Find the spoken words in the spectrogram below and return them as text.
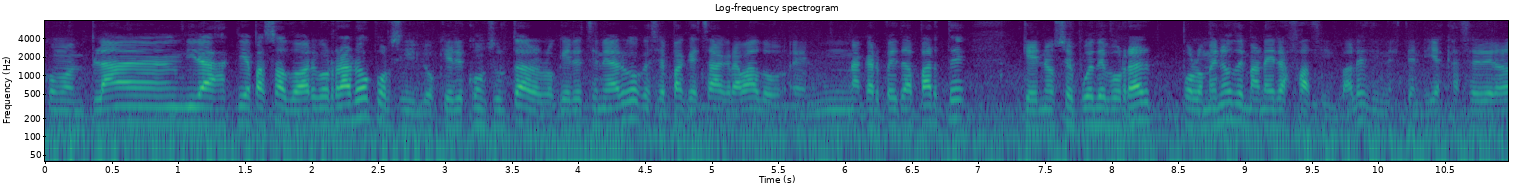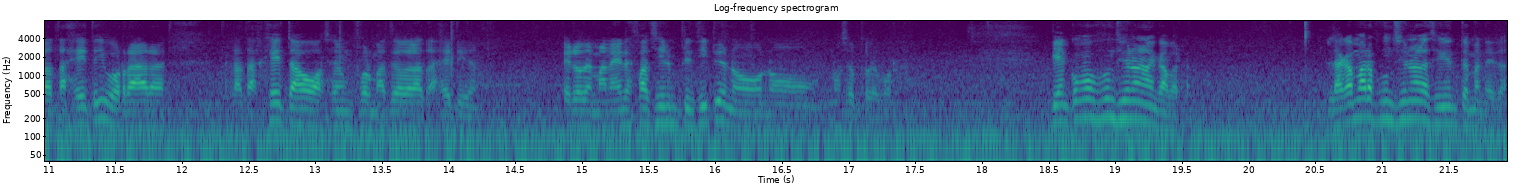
como en plan, mira, aquí ha pasado algo raro, por si lo quieres consultar o lo quieres tener algo, que sepa que está grabado en una carpeta aparte que no se puede borrar, por lo menos de manera fácil, ¿vale? Tendrías que acceder a la tarjeta y borrar la tarjeta o hacer un formateo de la tarjeta y demás. Pero de manera fácil en principio no, no se puede borrar. Bien, ¿cómo funciona la cámara? La cámara funciona de la siguiente manera.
